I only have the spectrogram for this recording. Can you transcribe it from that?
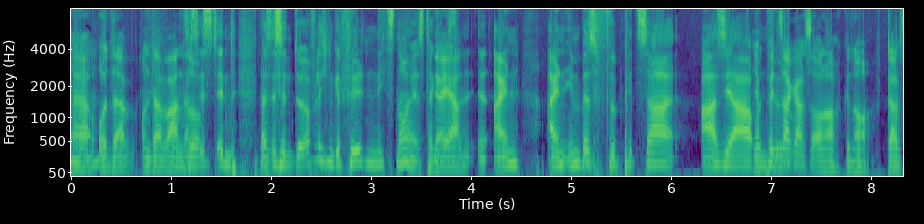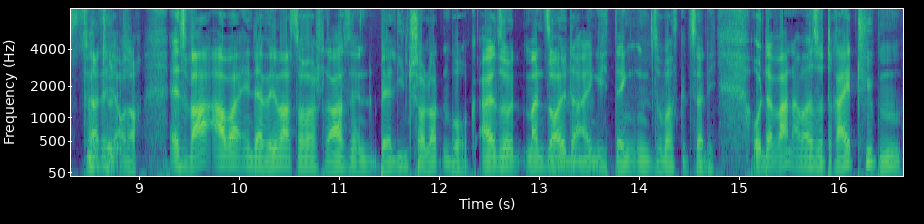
Äh, Mhm. und, da, und da waren Das, so. ist in, das ist in dörflichen Gefilden nichts Neues. Da Ja, gibt es ein, ein Imbiss für Pizza, Asia ja, und Pizza gab es auch noch, genau. Das tatsächlich Natürlich. auch noch. Es war aber in der Wilmersdorfer Straße in Berlin-Charlottenburg. Also man sollte Mhm. eigentlich denken, sowas gibt's ja nicht. Und da waren aber so drei Typen,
